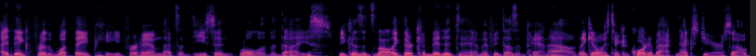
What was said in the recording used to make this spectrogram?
I think for what they paid for him, that's a decent roll of the dice because it's not like they're committed to him if it doesn't pan out. They can always take a quarterback next year. So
